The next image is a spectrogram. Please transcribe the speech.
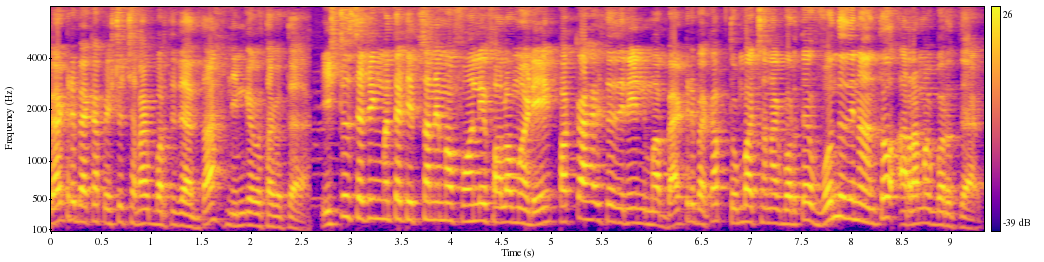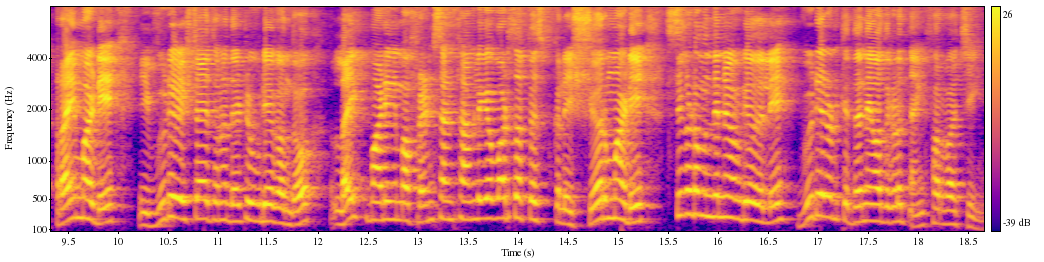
ಬ್ಯಾಟ್ರಿ ಬ್ಯಾಕಪ್ ಎಷ್ಟು ಚೆನ್ನಾಗಿ ಬರ್ತಿದೆ ಅಂತ ನಿಮಗೆ ಗೊತ್ತಾಗುತ್ತೆ. ಇಷ್ಟು ಸೆಟ್ಟಿಂಗ್ ಮತ್ತೆ ಟಿಪ್ಸ್ ನಿಮ್ಮ ಫೋನ್ಲಿ ಫಾಲೋ ಮಾಡಿ. ಪಕ್ಕ ಹೇಳ್ತಾ ಇದ್ದೀನಿ, ನಿಮ್ಮ ಬ್ಯಾಟ್ರಿ ಬ್ಯಾಕಪ್ ತುಂಬಾ ಚೆನ್ನಾಗಿ ಬರುತ್ತೆ. ಒಂದು ದಿನ ಅಂತೂ ಆರಾಮಾಗಿ ಬರುತ್ತೆ. ಟ್ರೈ ಮಾಡಿ. ಈ ವಿಡಿಯೋ ಇಷ್ಟ ಆಯ್ತು ಅನ್ನೋ ದಯವಿಟ್ಟು ವಿಡಿಯೋಗೊಂದು ಲೈಕ್ ಮಾಡಿ. ನಿಮ್ಮ ಫ್ರೆಂಡ್ಸ್ ಅಂಡ್ ಫ್ಯಾಮಿಲಿಗೆ ವಾಟ್ಸಪ್ ಫೇಸ್ಬುಕ್ಕಲ್ಲಿ ಶೇರ್ ಮಾಡಿ. ಸಿಗೋಣ ಮುಂದಿನ ವಿಡಿಯೋದಲ್ಲಿ ವಿಡಿಯೋ ನೋಡಕ್ಕೆ ಧನ್ಯವಾದಗಳು. ಥ್ಯಾಂಕ್ ಫಾರ್ ವಾಚಿಂಗ್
